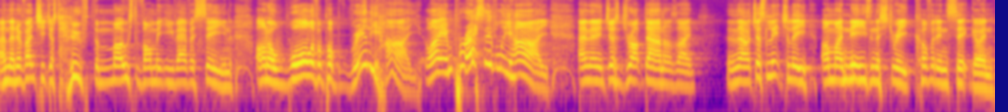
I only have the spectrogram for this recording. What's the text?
and then eventually just hoofed the most vomit you've ever seen on a wall of a pub, really high, like impressively high. And then it just dropped down. I was like, and I was just literally on my knees in the street, covered in sick, going,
